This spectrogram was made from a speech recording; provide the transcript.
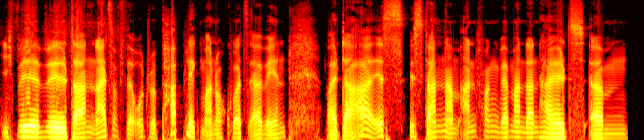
ich will, will dann Knights of the Old Republic mal noch kurz erwähnen, weil da ist, ist dann am Anfang, wenn man dann halt ähm,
